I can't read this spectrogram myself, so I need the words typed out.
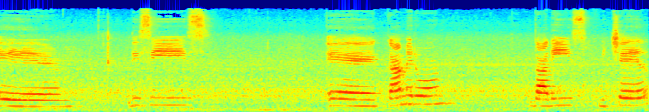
Eh, this is eh, Cameron. Daddy's Michelle.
